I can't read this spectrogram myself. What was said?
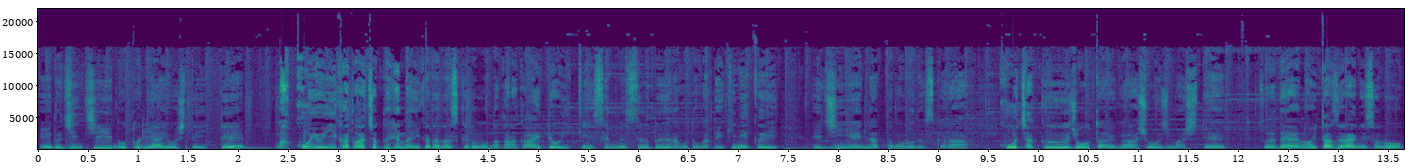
えー、と陣地の取り合いをしていて、まあ、こういう言い方はちょっと変な言い方ですけども、なかなか相手を一気に殲滅するというようなことができにくいえー陣営になったものですから、膠着状態が生じまして、それであのいたずらにその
